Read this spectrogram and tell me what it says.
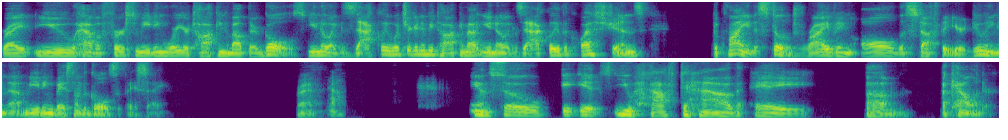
right? You have a first meeting where you're talking about their goals. You know exactly what you're going to be talking about. You know exactly the questions. The client is still driving all the stuff that you're doing in that meeting based on the goals that they say. Right. Yeah. And so it, it's you have to have a um, a calendar,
